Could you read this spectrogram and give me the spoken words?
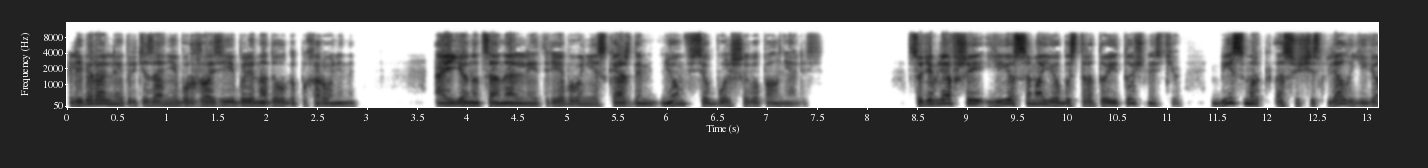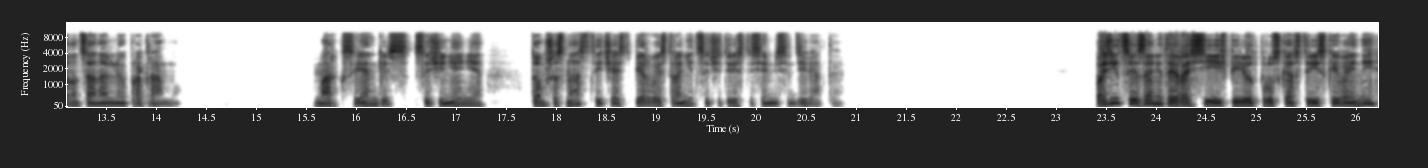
Либеральные притязания буржуазии были надолго похоронены, а ее национальные требования с каждым днем все больше выполнялись. С удивлявшей ее самое быстротой и точностью, Бисмарк осуществлял ее национальную программу. Маркс и Энгельс, сочинение, том 16, часть 1, страница 479. Позиция, занятая Россией в период прусско-австрийской войны,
